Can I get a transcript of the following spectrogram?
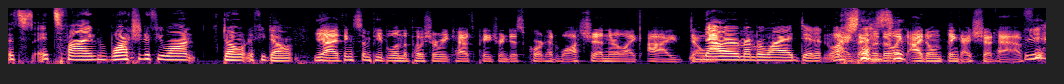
It's it's fine. Watch it if you want. Don't if you don't. Yeah, I think some people in the post show recaps patron Discord had watched it and they're like, I don't. Now I remember why I didn't yeah, watch exactly. this. They're like, I don't think I should have. Yeah.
